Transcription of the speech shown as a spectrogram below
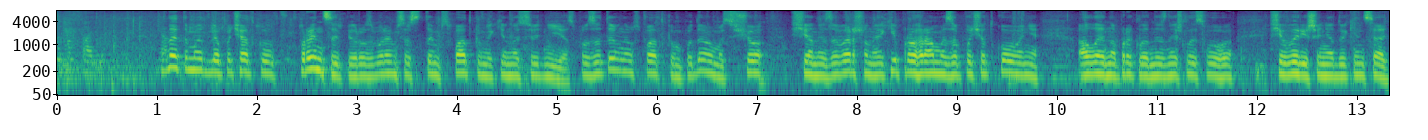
на посаді? Знаєте, ми для початку, в принципі, розберемося з тим спадком, який у нас сьогодні є. З позитивним спадком подивимося, що ще не завершено, які програми започатковані, але, наприклад, не знайшли свого ще вирішення до кінця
